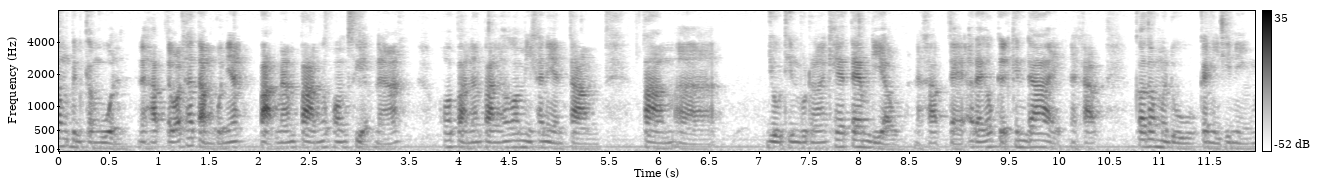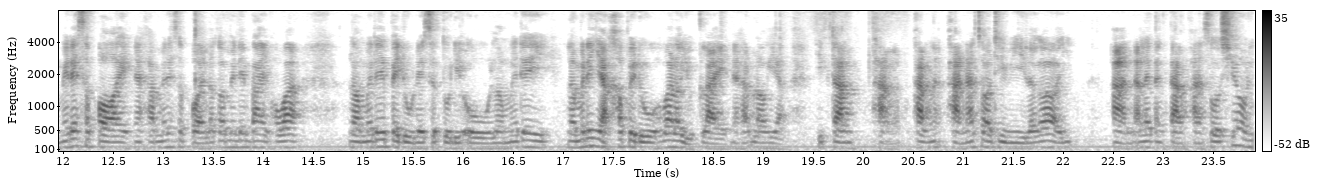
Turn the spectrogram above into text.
ต้องเป็นกังวลนะครับ แต่ว่าถ้าต่ำกว่านี้ปากน้ำปานก็พร้อมเสียบนะ เพราะว่าปากน้ำปานเขาก็มีคะแนนตามตามอ่าโยทินบุรณะแค่แต้มเดียวนะครับ แต่อะไรก็เกิดขึ้นได้นะครับ ก็ต้องมาดูกันอีกทีหนึ่งไม่ได้สปอยนะครับ ไม่ได้สปอยแล้วก็ไม่ได้ใบเพราะว่าเราไม่ได้ไปดูในสตูดิโอเราไม่ได้เราไม่ได้อยากเข้าไปดูเพราะว่าเราอยู่ไกลนะครับ เราอยากติดตามผ่านผ่านผ่านหน้าจอทีวี แล้วก็อ่านอะไรต่างๆ ผ่านโซเชียลเ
